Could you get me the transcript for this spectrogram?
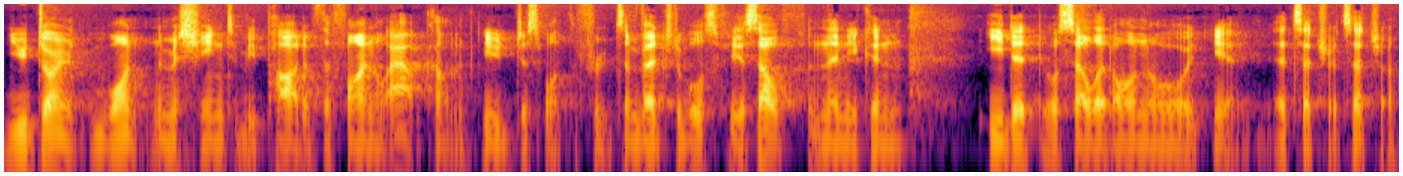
you don't want the machine to be part of the final outcome. You just want the fruits and vegetables for yourself, and then you can eat it or sell it on, or yeah, etc. etc.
